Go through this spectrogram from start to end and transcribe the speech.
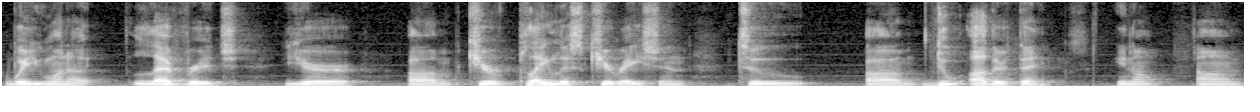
where you want to leverage your um, cure playlist curation to um, do other things. You know, um,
